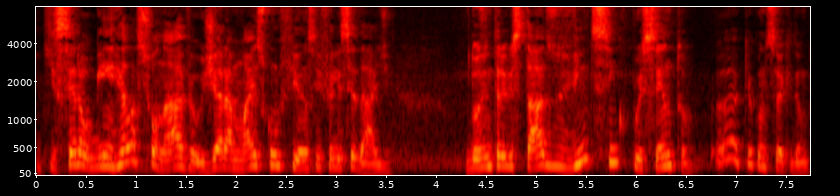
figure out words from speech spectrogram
e que ser alguém relacionável gera mais confiança e felicidade. Dos entrevistados, 25%. Ah, o que aconteceu aqui? Deu um-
